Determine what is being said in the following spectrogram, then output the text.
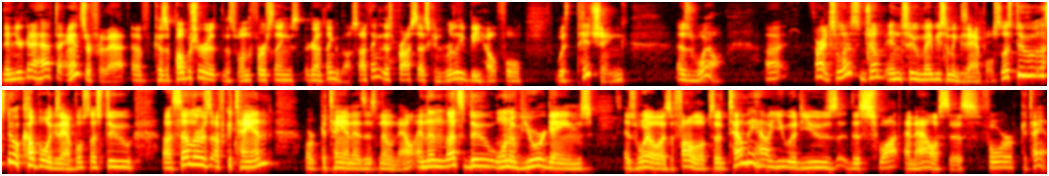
then you're going to have to answer for that because a publisher that's one of the first things they're going to think about. So I think this process can really be helpful with pitching as well. Uh, all right, so let's jump into maybe some examples. Let's do let's do a couple examples. Let's do uh, Settlers of Catan or Catan as it's known now, and then let's do one of your games as well as a follow up. So tell me how you would use this SWOT analysis for Catan.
